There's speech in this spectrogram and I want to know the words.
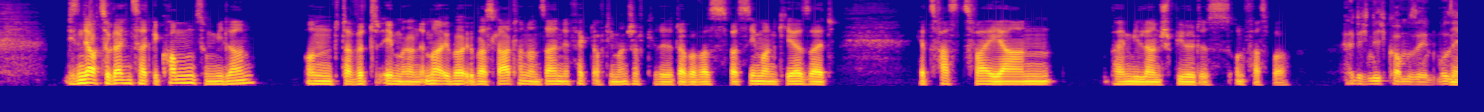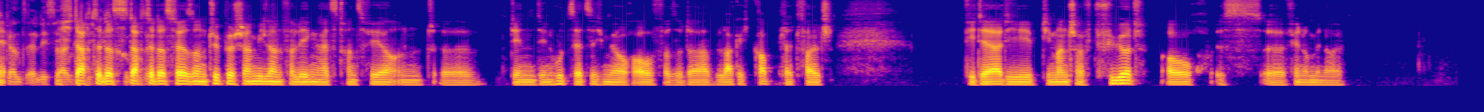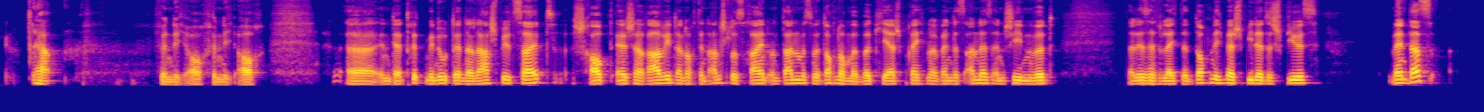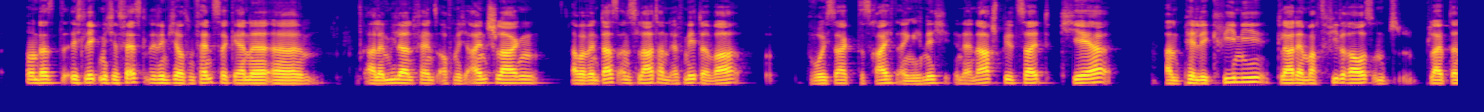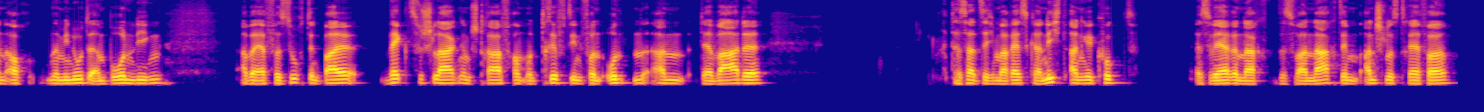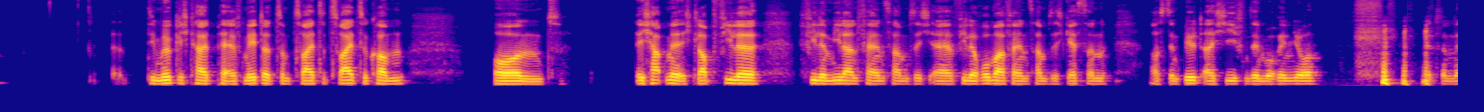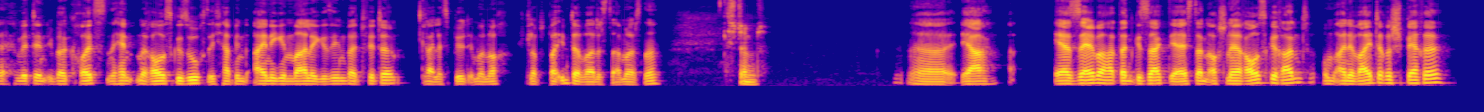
die sind ja auch zur gleichen Zeit gekommen zu Milan und da wird eben dann immer über, über Slatan und seinen Effekt auf die Mannschaft geredet, aber was, was Simon Kier seit jetzt fast zwei Jahren bei Milan spielt, ist unfassbar. Hätte ich nicht kommen sehen, muss nee. ich ganz ehrlich sagen. Ich dachte, ich das, dachte das wäre so ein typischer Milan-Verlegenheitstransfer und äh, den, den Hut setze ich mir auch auf. Also da lag ich komplett falsch wie der die, die Mannschaft führt, auch ist äh, phänomenal. Ja, finde ich auch, finde ich auch. Äh, in der dritten Minute in der Nachspielzeit schraubt El Sharawi dann noch den Anschluss rein und dann müssen wir doch nochmal über Kier sprechen, weil wenn das anders entschieden wird, dann ist er vielleicht dann doch nicht mehr Spieler des Spiels. Wenn das, und das, ich lege mich jetzt fest, lege mich aus dem Fenster gerne äh, alle Milan-Fans auf mich einschlagen, aber wenn das an Slatan Elfmeter war, wo ich sage, das reicht eigentlich nicht. In der Nachspielzeit Kier an Pellegrini, klar, der macht viel raus und bleibt dann auch eine Minute am Boden liegen, aber er versucht den Ball wegzuschlagen im Strafraum und trifft ihn von unten an der Wade. Das hat sich Maresca nicht angeguckt. Es wäre nach, das war nach dem Anschlusstreffer die Möglichkeit, per Elfmeter zum 2 zu 2 zu kommen. Und ich habe mir, ich glaube, viele, viele Milan-Fans haben sich, äh, viele Roma-Fans haben sich gestern aus den Bildarchiven den Mourinho mit, den, mit den überkreuzten Händen rausgesucht. Ich habe ihn einige Male gesehen bei Twitter. Geiles Bild immer noch. Ich glaube, bei Inter war das damals, ne? Stimmt. Äh, ja, er selber hat dann gesagt, er ist dann auch schnell rausgerannt, um eine weitere Sperre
